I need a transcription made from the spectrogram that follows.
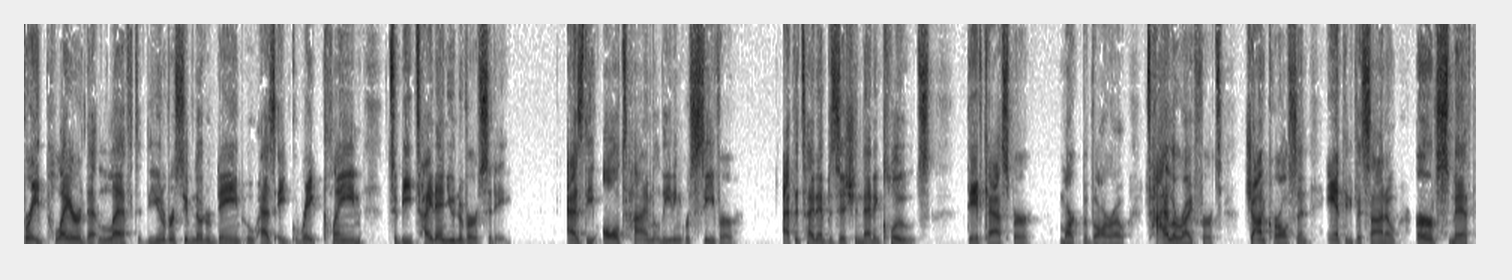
For a player that left the University of Notre Dame who has a great claim to be tight end university as the all-time leading receiver at the tight end position that includes Dave Casper, Mark Bavaro, Tyler Eifert, John Carlson, Anthony Fasano, Irv Smith,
